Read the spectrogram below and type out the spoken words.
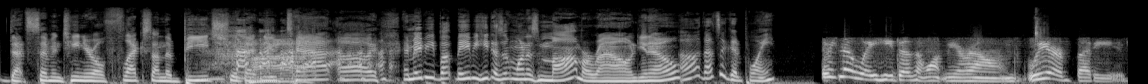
that 17 year old flex on the beach with that new tat. Oh, and maybe, but maybe he doesn't want his mom around. You know? Oh, that's a good point. There's no way he doesn't want me around. We are buddies.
